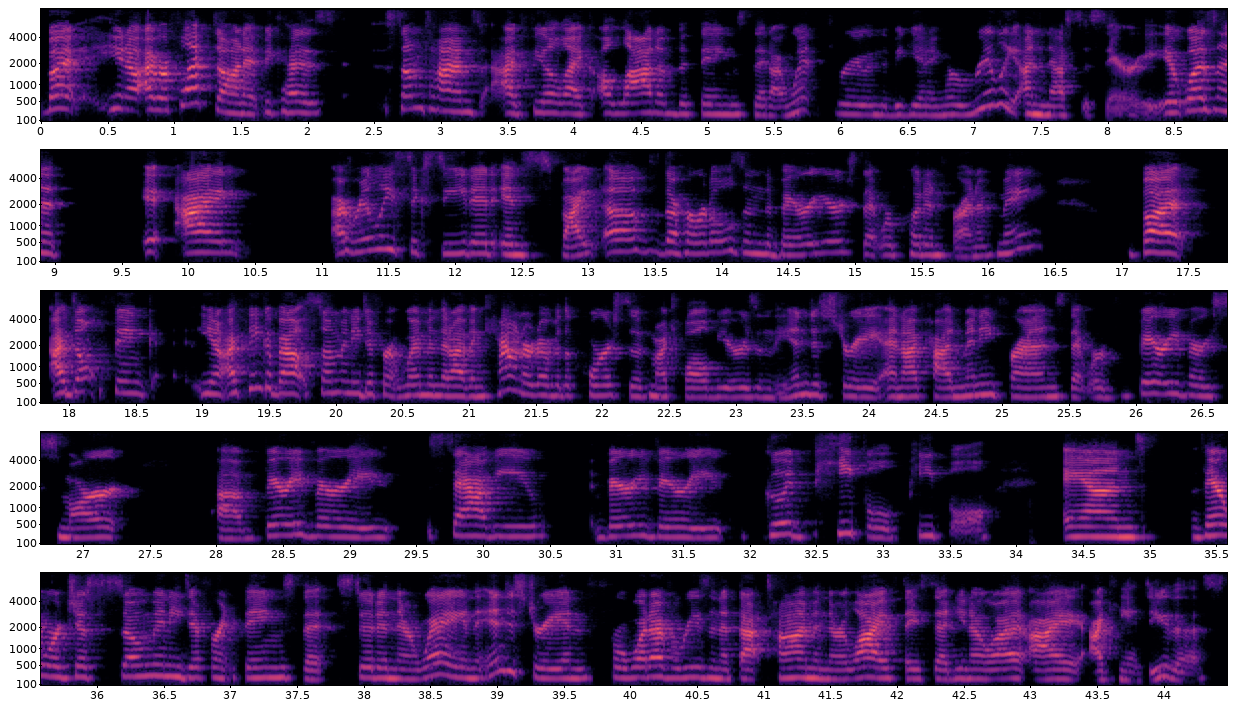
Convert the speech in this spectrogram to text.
but you know, I reflect on it because sometimes I feel like a lot of the things that I went through in the beginning were really unnecessary. It wasn't. It. I. I really succeeded in spite of the hurdles and the barriers that were put in front of me. But I don't think you know, I think about so many different women that I've encountered over the course of my 12 years in the industry. And I've had many friends that were very, very smart, uh, very, very savvy, very, very good people, people. And there were just so many different things that stood in their way in the industry. And for whatever reason at that time in their life, they said, you know what, I, I can't do this.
